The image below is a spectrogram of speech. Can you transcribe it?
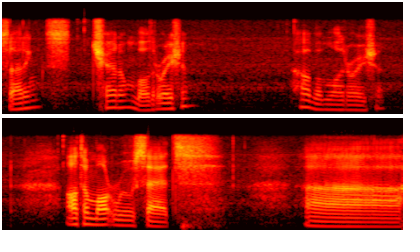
Settings, channel moderation. How about moderation? Auto mod rule sets. Uh,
